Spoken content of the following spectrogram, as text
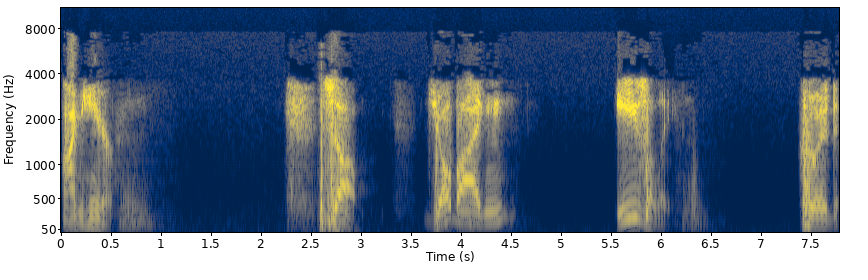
I'm here. So, Joe Biden easily could,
